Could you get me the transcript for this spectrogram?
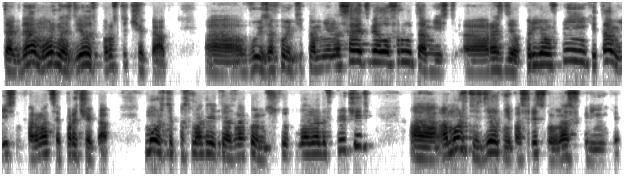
тогда можно сделать просто чекап. А, вы заходите ко мне на сайт Вялов.ру, там есть а, раздел «Прием в клинике», там есть информация про чекап. Можете посмотреть и ознакомиться, что туда надо включить, а, а можете сделать непосредственно у нас в клинике.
